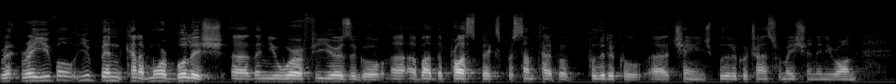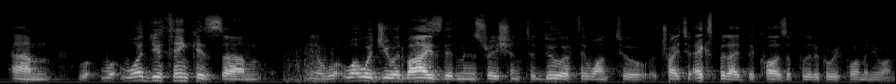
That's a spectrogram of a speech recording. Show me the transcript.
Ray, you've, all, you've been kind of more bullish uh, than you were a few years ago uh, about the prospects for some type of political uh, change, political transformation in Iran. Um, w- what do you think is, um, you know, what would you advise the administration to do if they want to try to expedite the cause of political reform in Iran?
